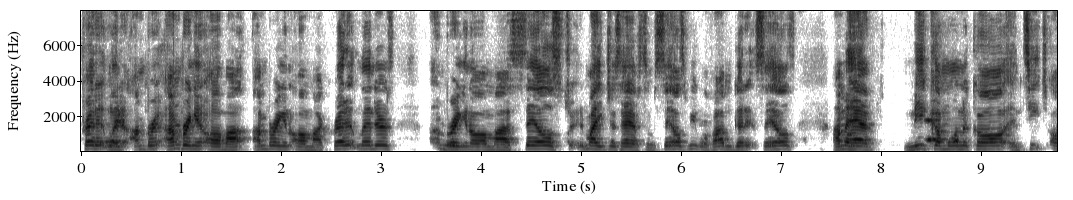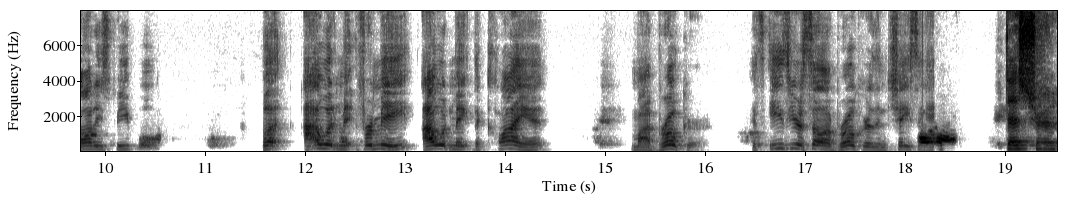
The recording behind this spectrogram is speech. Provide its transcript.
credit lender. I'm bring, I'm bringing all my I'm bringing all my credit lenders. I'm bringing all my sales. It might just have some salespeople. If I'm good at sales, I'm gonna have me come on the call and teach all these people. But I would make for me, I would make the client my broker. It's easier to sell a broker than chasing. That's true.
